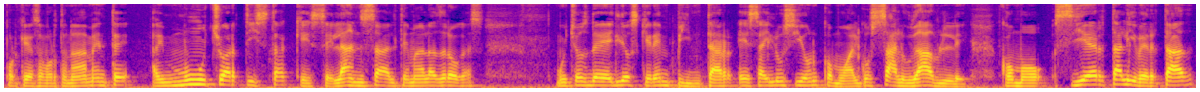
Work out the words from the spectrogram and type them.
porque desafortunadamente hay mucho artista que se lanza al tema de las drogas, muchos de ellos quieren pintar esa ilusión como algo saludable, como cierta libertad,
